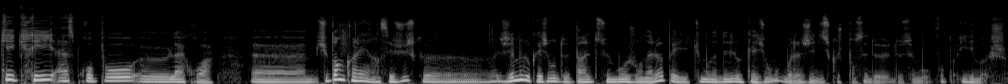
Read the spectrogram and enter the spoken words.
qu'écrit à ce propos la Croix euh, je suis pas en colère, hein, c'est juste que j'ai jamais eu l'occasion de parler de ce mot journalope et tu m'en as donné l'occasion. Donc voilà, j'ai dit ce que je pensais de, ce mot. il est moche.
